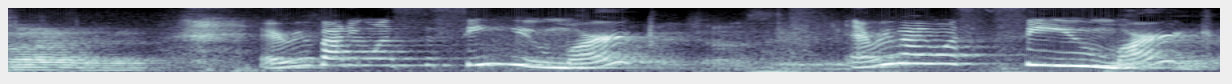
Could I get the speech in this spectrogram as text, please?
Uh, Everybody wants to see you, Mark. Everybody wants to see you, Mark.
